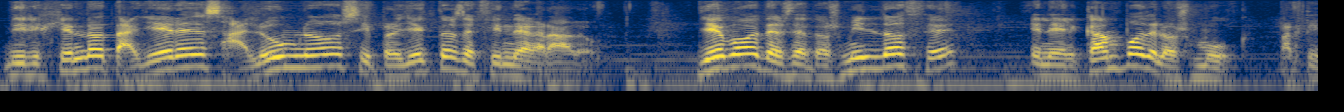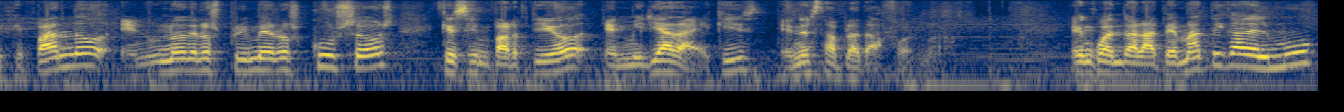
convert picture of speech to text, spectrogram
dirigiendo talleres, alumnos y proyectos de fin de grado. Llevo desde 2012 en el campo de los MOOC, participando en uno de los primeros cursos que se impartió en Miriada X, en esta plataforma. En cuanto a la temática del MOOC,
